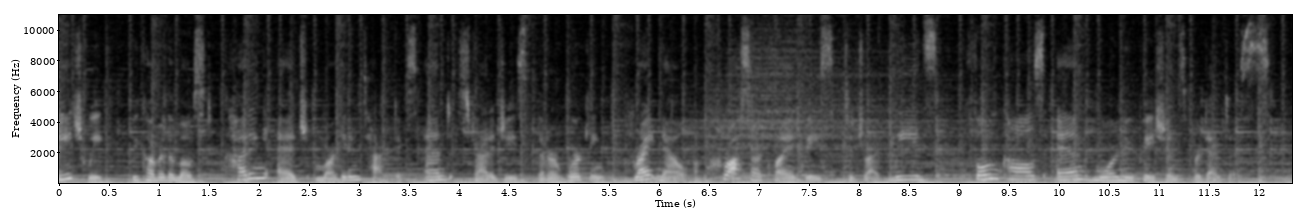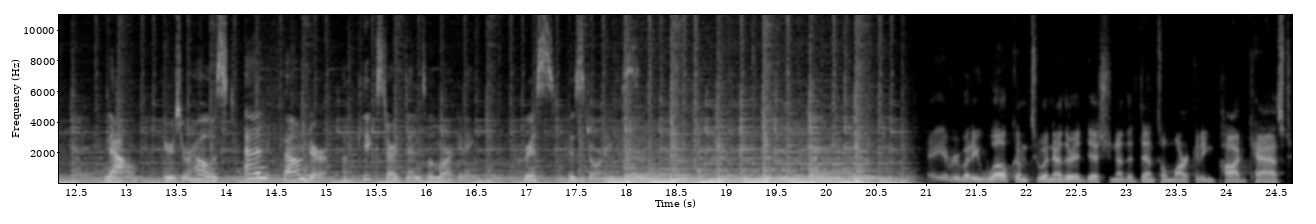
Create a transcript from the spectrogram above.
Each week, we cover the most cutting edge marketing tactics and strategies that are working right now across our client base to drive leads, phone calls, and more new patients for dentists. Now, here's your host and founder of Kickstart Dental Marketing, Chris Pistorius. Everybody, welcome to another edition of the Dental Marketing Podcast.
